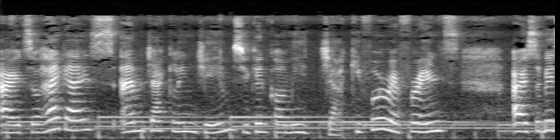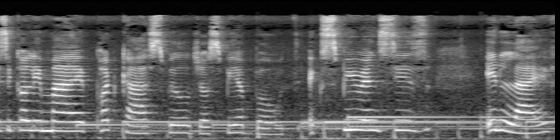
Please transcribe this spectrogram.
Alright, so hi guys, I'm Jacqueline James. You can call me Jackie for reference. Alright, so basically, my podcast will just be about experiences in life,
